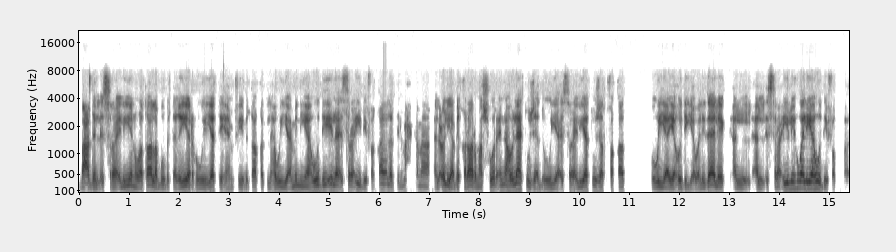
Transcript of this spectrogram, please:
بعض الإسرائيليين وطالبوا بتغيير هويتهم في بطاقة الهوية من يهودي إلى إسرائيلي فقالت المحكمة العليا بقرار مشهور إنه لا توجد هوية إسرائيلية توجد فقط هوية يهودية ولذلك الإسرائيلي هو اليهودي فقط.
